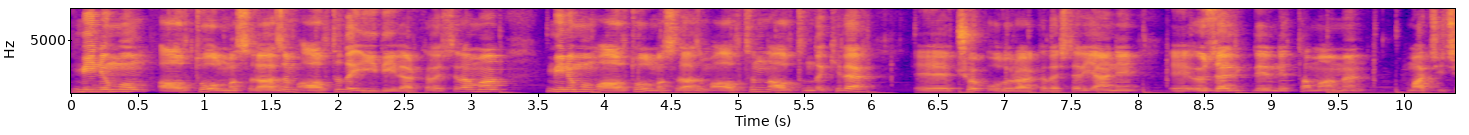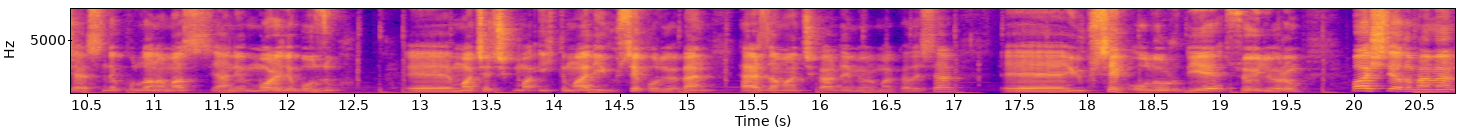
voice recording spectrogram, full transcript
Minimum 6 olması lazım. 6 da iyi değil arkadaşlar ama minimum 6 olması lazım. 6'nın altındakiler e, çöp olur arkadaşlar. Yani e, özelliklerini tamamen maç içerisinde kullanamaz. Yani morali bozuk e, maça çıkma ihtimali yüksek oluyor. Ben her zaman çıkar demiyorum arkadaşlar. E, yüksek olur diye söylüyorum. Başlayalım hemen.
